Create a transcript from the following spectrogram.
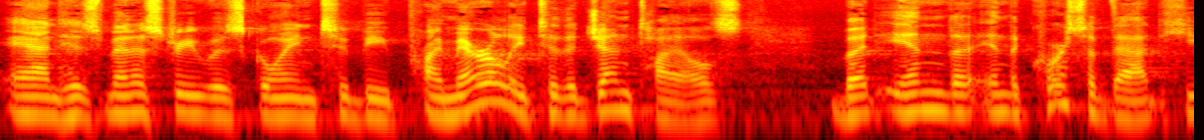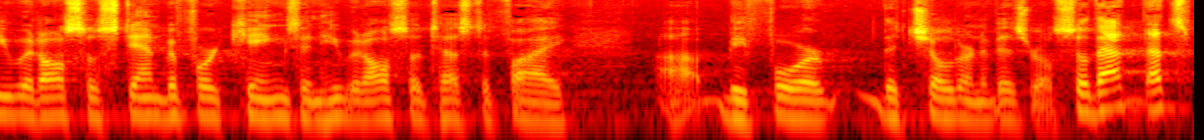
And his ministry was going to be primarily to the Gentiles but in the, in the course of that, he would also stand before kings and he would also testify uh, before the children of Israel. So that, that's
